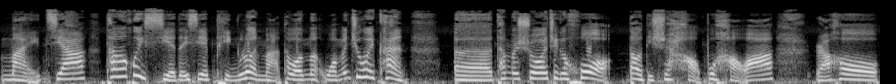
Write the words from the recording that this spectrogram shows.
买家，他们会写的一些评论嘛，他我们我们就会看。呃，他们说这个货到底是好不好啊？然后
